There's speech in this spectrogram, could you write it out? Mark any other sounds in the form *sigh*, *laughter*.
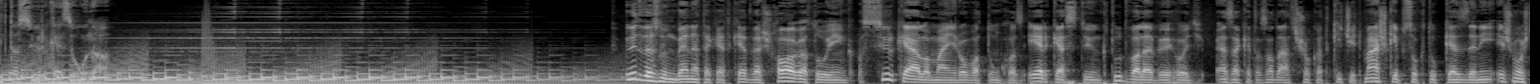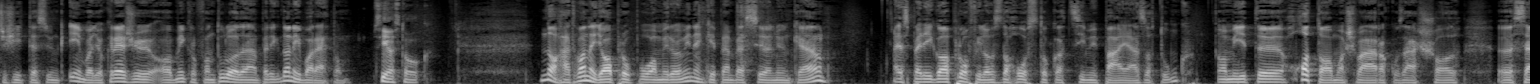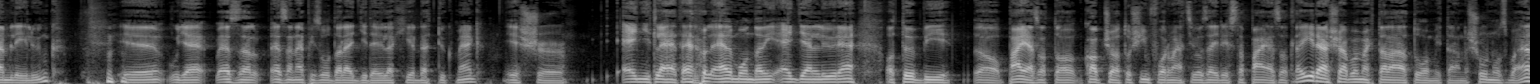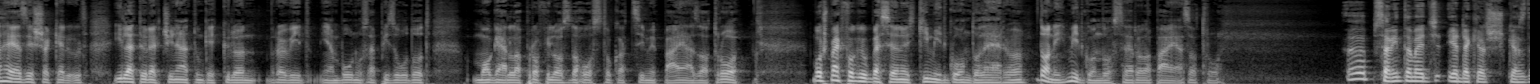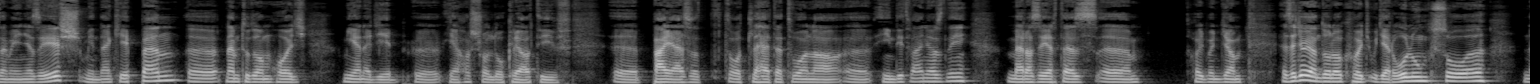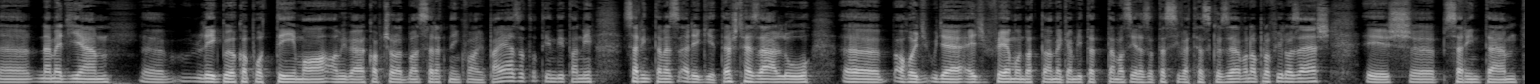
itt a Szürke Zóna. Üdvözlünk benneteket, kedves hallgatóink! A szürke állomány rovatunkhoz érkeztünk, tudva levő, hogy ezeket az adásokat kicsit másképp szoktuk kezdeni, és most is így teszünk. Én vagyok Rezső, a mikrofon túloldalán pedig Dani barátom. Sziasztok! Na hát van egy apropó, amiről mindenképpen beszélnünk kell, ez pedig a Profilozda Hostokat című pályázatunk, amit hatalmas várakozással szemlélünk. *laughs* Ugye ezzel, ezen epizóddal egyidejűleg hirdettük meg, és ennyit lehet erről elmondani egyenlőre, a többi a pályázattal kapcsolatos információ az egyrészt a pályázat leírásában megtalálható, amit a show elhelyezésre került, illetőleg csináltunk egy külön rövid ilyen bónusz epizódot magáról a Profilozda Hostokat című pályázatról. Most meg fogjuk beszélni, hogy ki mit gondol erről. Dani, mit gondolsz erről a pályázatról? Szerintem egy érdekes kezdeményezés mindenképpen. Nem tudom, hogy milyen egyéb ilyen hasonló kreatív pályázatot lehetett volna indítványozni, mert azért ez, hogy mondjam, ez egy olyan dolog, hogy ugye rólunk szól, nem egy ilyen légből kapott téma, amivel kapcsolatban szeretnénk valami pályázatot indítani. Szerintem ez eléggé testhez álló, ahogy ugye egy fél mondattal megemlítettem, azért ez a te szívedhez közel van a profilozás, és szerintem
